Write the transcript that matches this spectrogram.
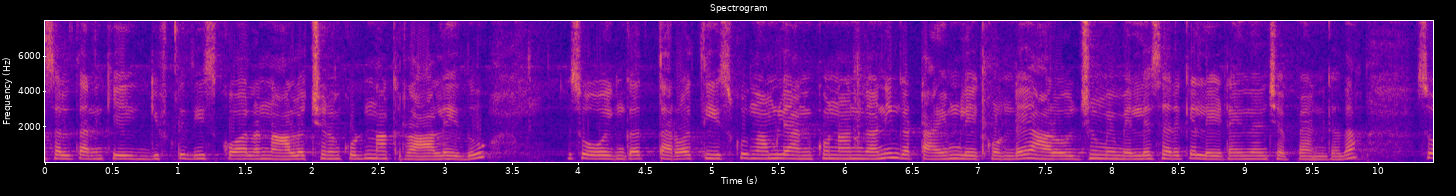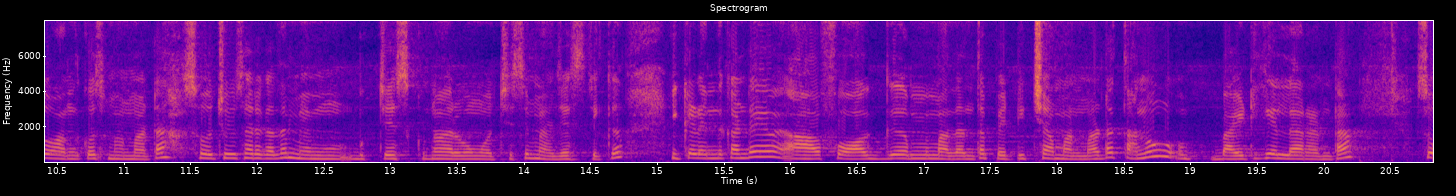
అసలు తనకి గిఫ్ట్ తీసుకోవాలన్న ఆలోచన కూడా నాకు రాలేదు. సో ఇంకా తర్వాత తీసుకుందాంలే అనుకున్నాను కానీ ఇంకా టైం లేకుండే. ఆ రోజు మేము వెళ్ళేసరికి లేట్ అయిందని చెప్పాను కదా. సో అందుకోసం అనమాట సో చూసారు కదా మేము బుక్ చేసుకున్న రూమ్ వచ్చేసి మెజెస్టిక్ ఇక్కడ ఎందుకంటే ఆ ఫాగ్ మేము అదంతా పెట్టించామన్నమాట తను బయటికి వెళ్ళారంట. సో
